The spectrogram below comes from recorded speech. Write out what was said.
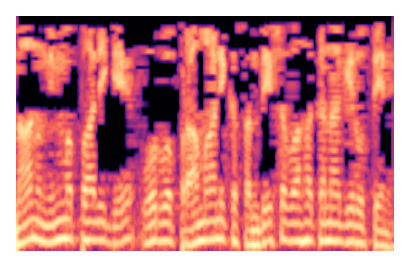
ನಾನು ನಿಮ್ಮ ಪಾಲಿಗೆ ಓರ್ವ ಪ್ರಾಮಾಣಿಕ ಸಂದೇಶವಾಹಕನಾಗಿರುತ್ತೇನೆ.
